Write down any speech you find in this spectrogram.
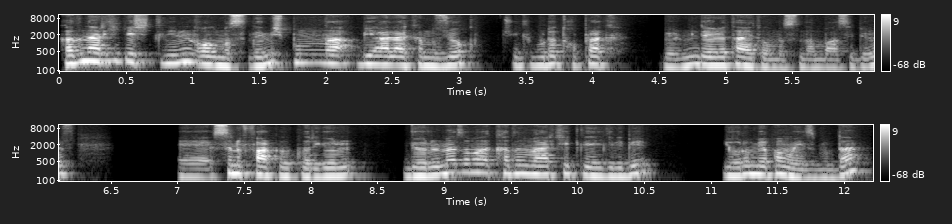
Kadın erkek eşitliğinin olması demiş. Bununla bir alakamız yok. Çünkü burada toprak bölümünün devlete ait olmasından bahsediyoruz. E, sınıf farklılıkları gör, görülmez ama kadın ve erkekle ilgili bir yorum yapamayız burada.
